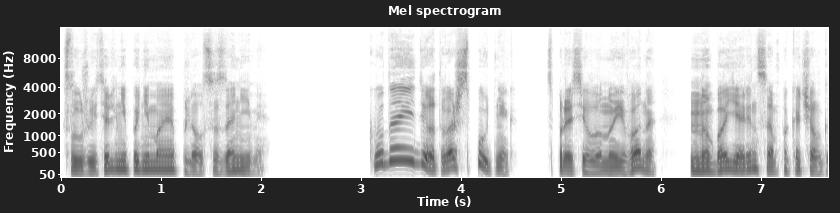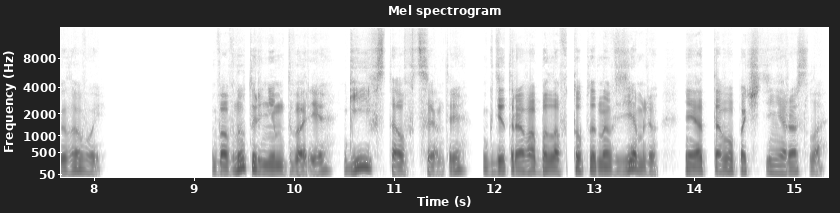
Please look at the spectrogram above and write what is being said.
Служитель, не понимая, плелся за ними. «Куда идет ваш спутник?» — спросил он у Ивана, но боярин сам покачал головой. Во внутреннем дворе Гий встал в центре, где трава была втоптана в землю и оттого почти не росла.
